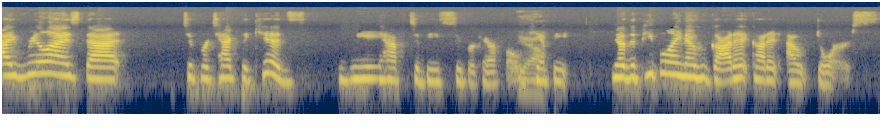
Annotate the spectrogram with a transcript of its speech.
I realized that to protect the kids, we have to be super careful. Yeah. We can't be, you know, the people I know who got it got it outdoors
